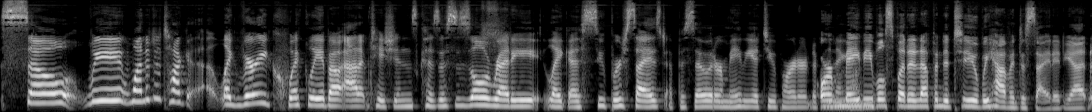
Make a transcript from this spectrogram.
So we wanted to talk like very quickly about adaptations because this is already like a supersized episode or maybe a two-parter. Or maybe on- we'll split it up into two. We haven't decided yet.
